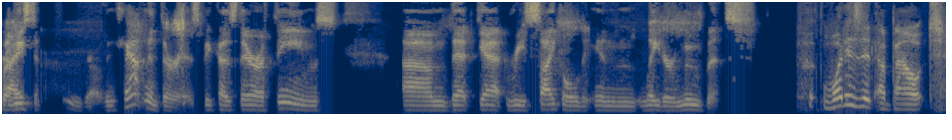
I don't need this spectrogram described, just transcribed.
Right. At least in Grove. Enchantment there is, because there are themes um, that get recycled in later movements. What is it about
